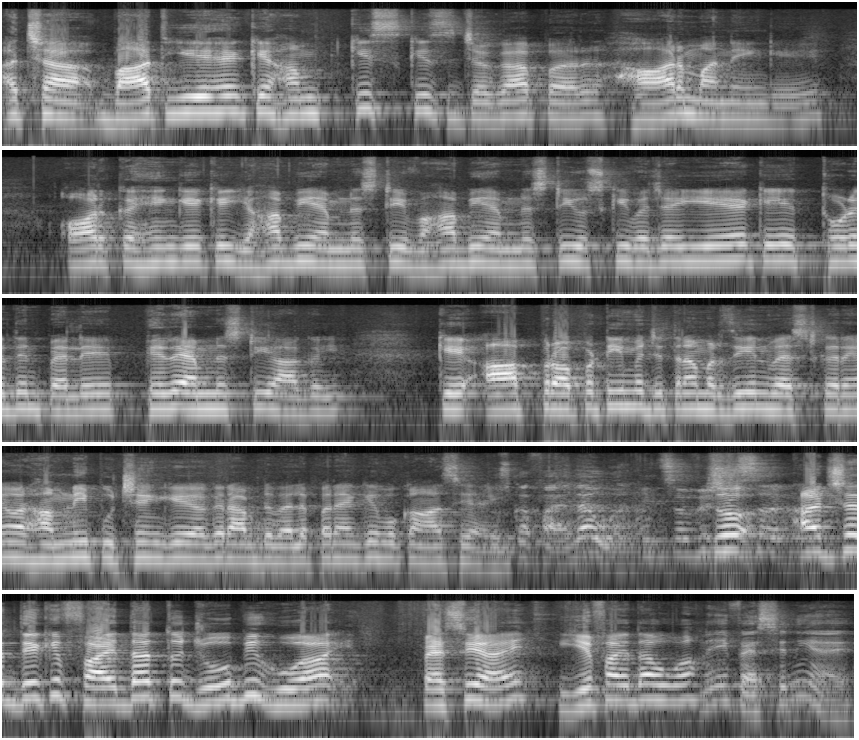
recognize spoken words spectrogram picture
अच्छा बात यह है कि हम किस किस जगह पर हार मानेंगे और कहेंगे कि यहाँ भी एमनेस्टी वहाँ भी एमनेस्टी उसकी वजह यह है कि थोड़े दिन पहले फिर एमनेस्टी आ गई कि आप प्रॉपर्टी में जितना मर्ज़ी इन्वेस्ट करें और हम नहीं पूछेंगे अगर आप डेवलपर हैं कि वो कहाँ से आए। उसका फ़ायदा हुआ तो अच्छा देखिए फ़ायदा तो जो भी हुआ पैसे आए ये फ़ायदा हुआ। नहीं पैसे नहीं आए।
